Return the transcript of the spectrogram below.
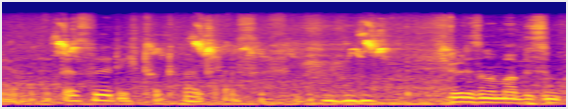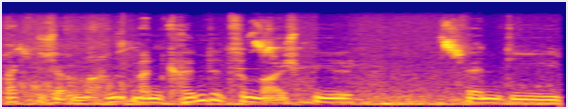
wäre. Das würde ich total klasse finden. Ich will das noch mal ein bisschen praktischer machen. Man könnte zum Beispiel, wenn die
